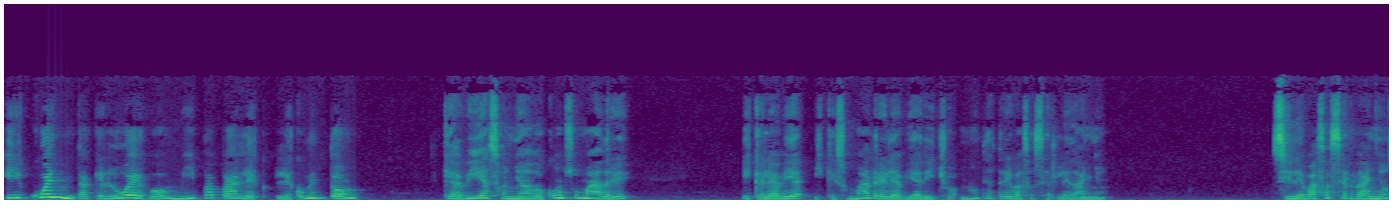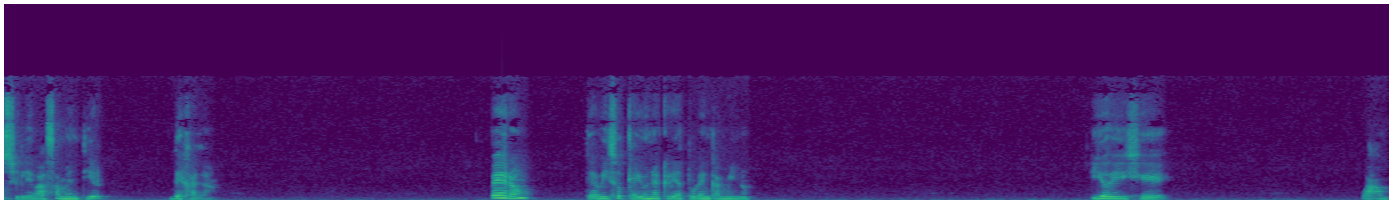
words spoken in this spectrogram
Y cuenta que luego mi papá le, le, comentó que había soñado con su madre y que, le había, y que su madre le había dicho, no te atrevas a hacerle daño. Si le vas a hacer daño, si le vas a mentir, déjala. Pero te aviso que hay una criatura en camino. Y yo dije, wow,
